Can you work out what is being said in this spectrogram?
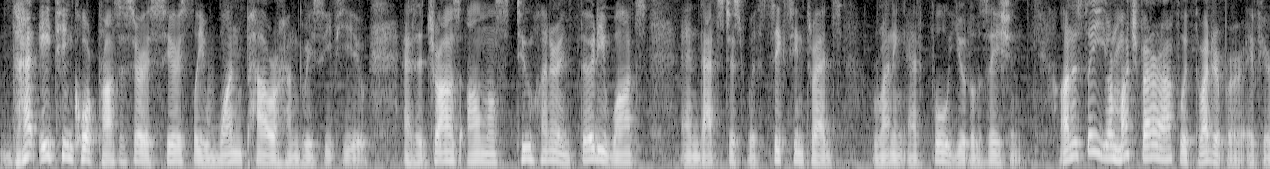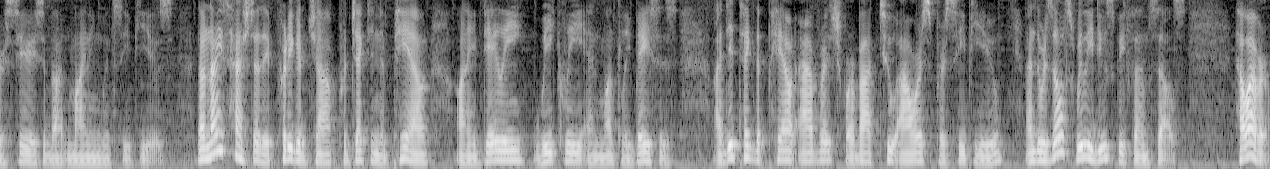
that 18 core processor is seriously one power hungry CPU as it draws almost 230 watts and that's just with 16 threads running at full utilization. Honestly, you're much better off with Threadripper if you're serious about mining with CPUs. Now NiceHash does a pretty good job projecting the payout on a daily, weekly, and monthly basis. I did take the payout average for about 2 hours per CPU, and the results really do speak for themselves. However,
